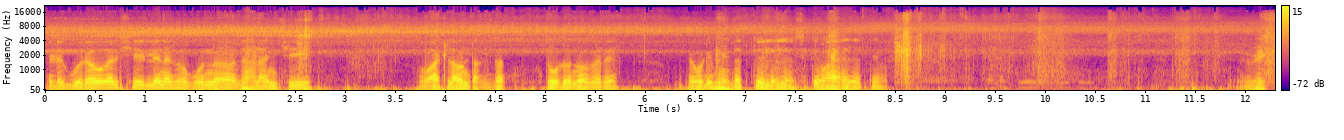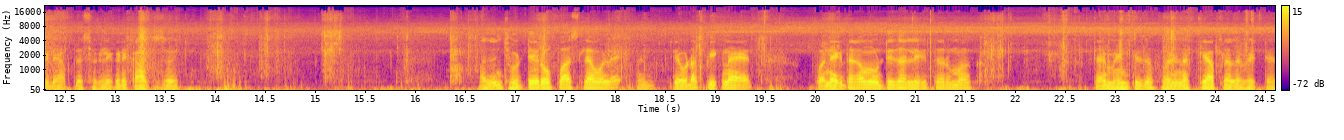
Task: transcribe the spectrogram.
इकडे गुरं वगैरे शिरले ना का पूर्ण झाडांची वाट लावून टाकतात तोडून वगैरे. एवढी मेहनत केलेली असते ते वाया जाते मग. इकडे आपल्या सगळीकडे काजू आहेत. अजून छोटे रोपं असल्यामुळे तेवढा पीक नाही आहेत. पण एकदा का मोठी झाली तर मग त्या मेहनतीचं फळ नक्की आपल्याला भेटेल.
